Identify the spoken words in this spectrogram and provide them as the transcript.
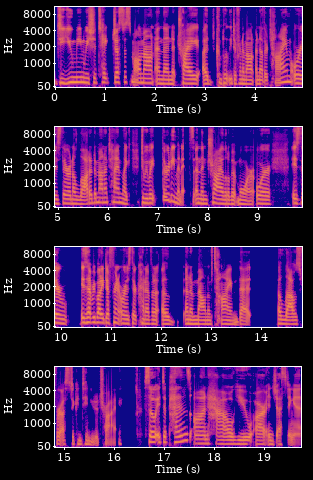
do you mean we should take just a small amount and then try a completely different amount another time? Or is there an allotted amount of time? Like, do we wait 30 minutes and then try a little bit more? Or is there is everybody different or is there kind of a, a, an amount of time that allows for us to continue to try? So it depends on how you are ingesting it.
